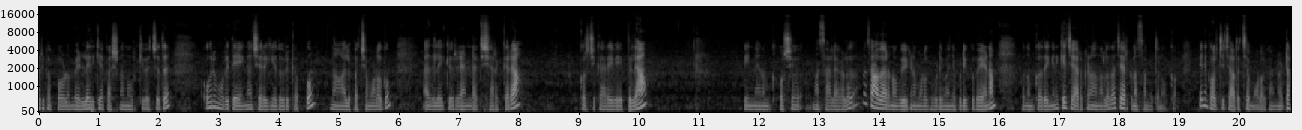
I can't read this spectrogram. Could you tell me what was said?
ഒരു കപ്പോളം വെള്ളരിക്ക കഷ്ണം നുറുക്കി വെച്ചത് ഒരു മുറി തേങ്ങ ചിരകിയത് ഒരു കപ്പും നാല് പച്ചമുളകും അതിലേക്ക് ഒരു രണ്ടച്ച് ശർക്കര കുറച്ച് കറിവേപ്പില പിന്നെ നമുക്ക് കുറച്ച് മസാലകൾ സാധാരണ ഉപയോഗിക്കണം. മുളക് പൊടി മഞ്ഞപ്പൊടിയൊക്കെ വേണം. അപ്പോൾ നമുക്കത് എങ്ങനെയൊക്കെ ചേർക്കണം എന്നുള്ളത് ആ ചേർക്കണ സമയത്ത് നോക്കാം. പിന്നെ കുറച്ച് ചതച്ച മുളകാണ് കേട്ടോ.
